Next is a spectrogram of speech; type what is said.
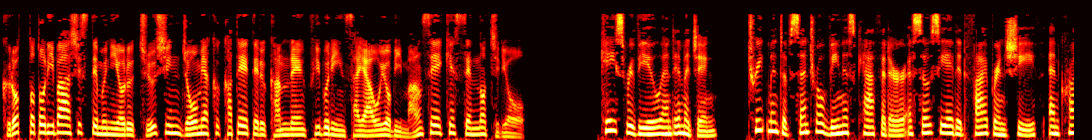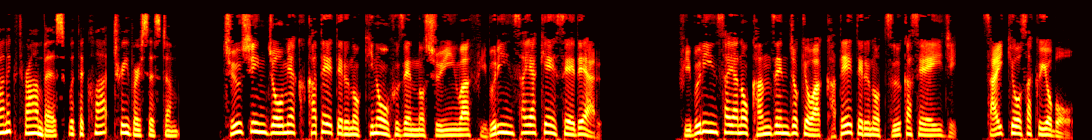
クロットトリバーシステムによる中心静脈カテーテル関連フィブリン作用及び慢性血栓の治療。Case review and imaging. Treatment of central venous catheter associated fibrin sheath and chronic thrombus with the clot Triever system. 中心静脈カテーテルの機能不全の主因はフィブリン鞘形成である。フィブリン鞘の完全除去はカテーテルの通過性維持、再狭窄予防、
